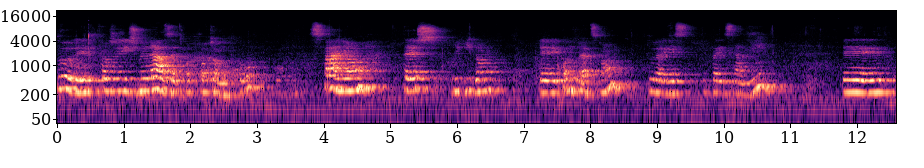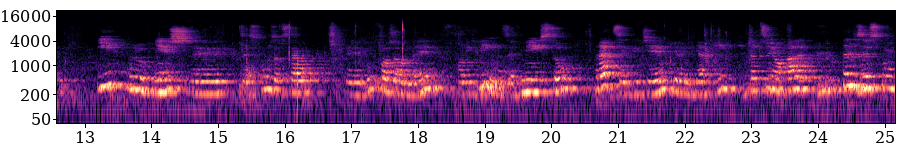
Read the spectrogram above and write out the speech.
który tworzyliśmy razem od początku z panią też Brigidą y, Kontracką, która jest tutaj z nami. Y, I również zespół został utworzony w poliklinice, w miejscu pracy, gdzie pielęgniarki pracują, ale ten zespół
